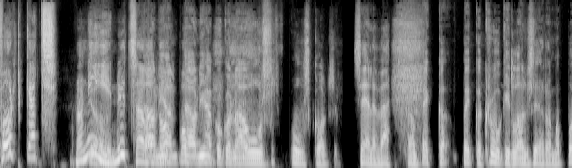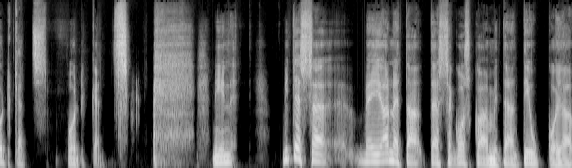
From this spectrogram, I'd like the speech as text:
Podcats! No niin, Joo. nyt sä tämä on, ihan, tämä on ihan kokonaan uusi, uusi konsepti. Selvä. Tämä on Pekka, Pekka Kruukin lanseerama Podcats. Podcats. Niin miten sä, me ei anneta tässä koskaan mitään tiukkoja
